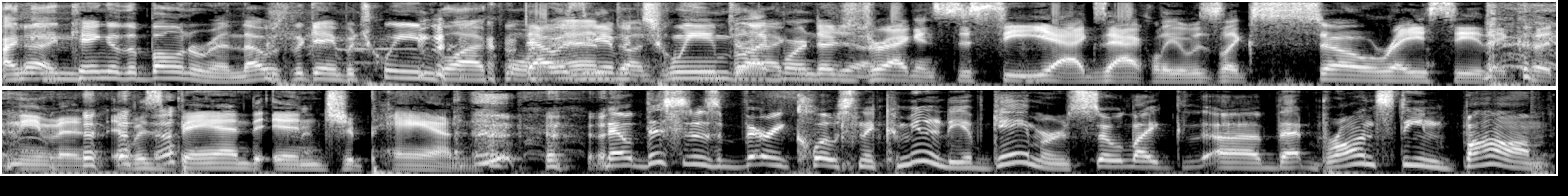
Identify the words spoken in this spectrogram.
I Yeah, mean, King of the Bonerin. That was the game between Blackmoor. That was the game Dungeons between and Blackmoor and Dragons. Dungeons Yeah. Dragons to see. Yeah, exactly. It was like so racy they couldn't even. It was banned in Japan. now this is a very close knit community of gamers. So like uh, that Braunstein bomb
